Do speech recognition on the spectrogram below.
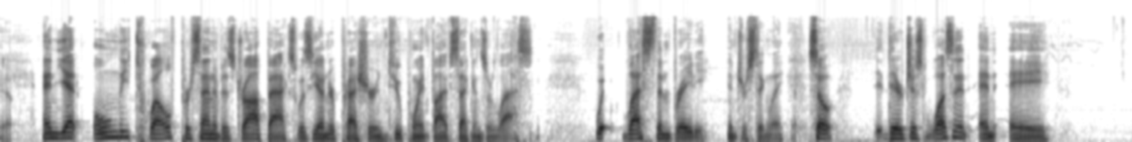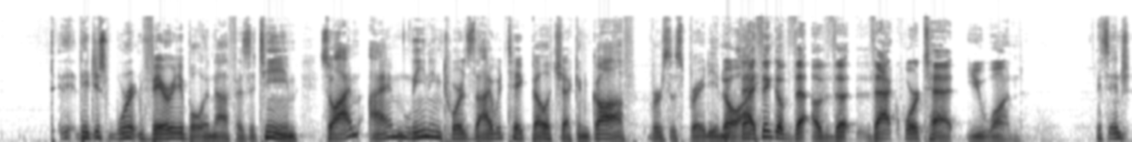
Yep. And yet, only 12% of his dropbacks was he under pressure in 2.5 seconds or less. W- less than Brady, interestingly. So there just wasn't an a they just weren't variable enough as a team. So I'm I'm leaning towards that. I would take Belichick and Goff versus Brady and No, McVay. I think of the of the that quartet, you won. it's int-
